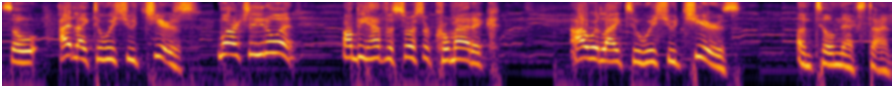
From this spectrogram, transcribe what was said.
So I'd like to wish you cheers. Well, actually, you know what? On behalf of Sorcerer Chromatic, I would like to wish you cheers. Until next time.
